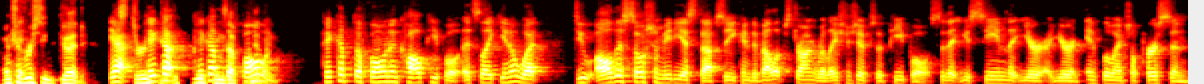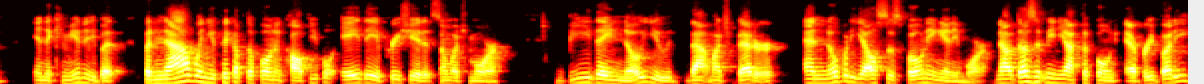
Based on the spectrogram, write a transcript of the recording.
Controversy is good. Yeah, pick up pick up the phone. Pick up the phone and call people. It's like you know what do all this social media stuff so you can develop strong relationships with people so that you seem that you're you're an influential person in the community. But but now when you pick up the phone and call people a they appreciate it so much more. B they know you that much better and nobody else is phoning anymore. Now it doesn't mean you have to phone everybody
